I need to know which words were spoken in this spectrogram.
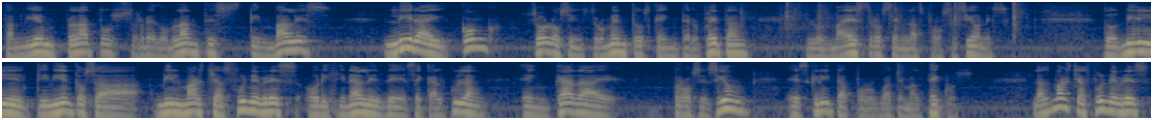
también platos redoblantes, timbales, lira y cong son los instrumentos que interpretan los maestros en las procesiones. 2.500 a 1.000 marchas fúnebres originales de, se calculan en cada eh, procesión escrita por guatemaltecos. Las marchas fúnebres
